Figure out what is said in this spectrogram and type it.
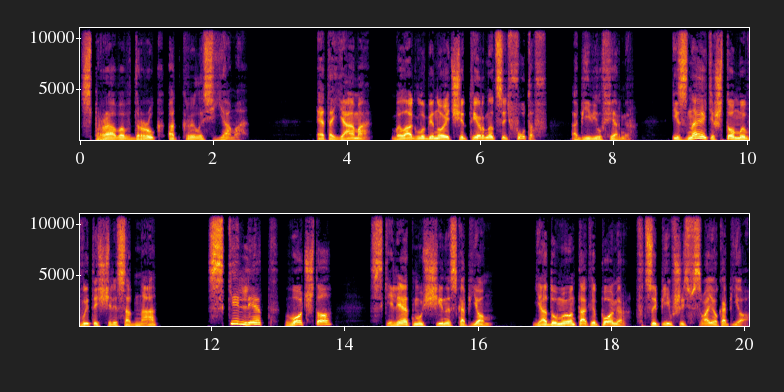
Справа вдруг открылась яма. Эта яма была глубиной четырнадцать футов, объявил фермер. И знаете, что мы вытащили со дна? Скелет, вот что. Скелет мужчины с копьем. Я думаю, он так и помер, вцепившись в свое копье.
